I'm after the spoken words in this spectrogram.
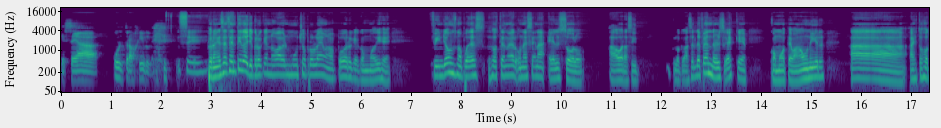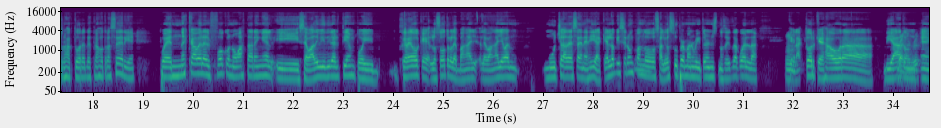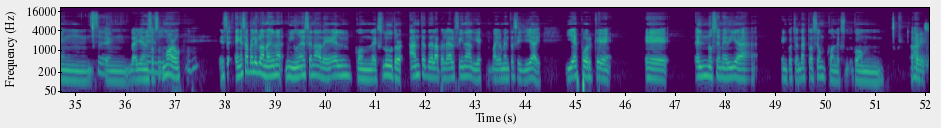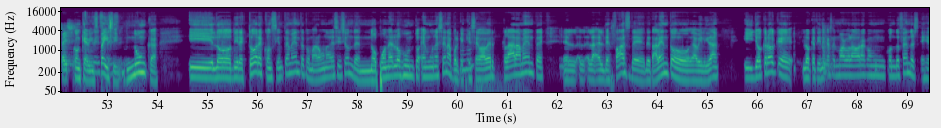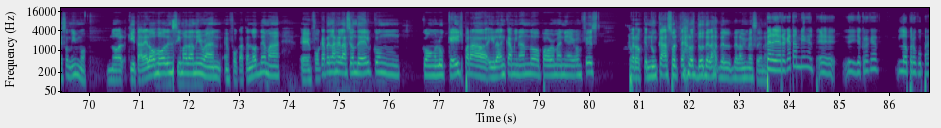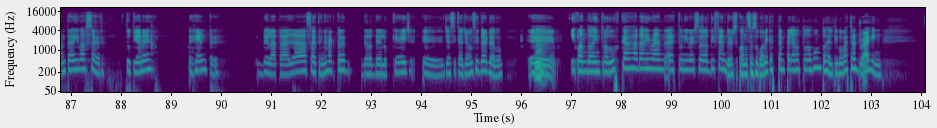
que sea ultra horrible. Sí. Pero en ese sentido yo creo que no va a haber mucho problema porque, como dije, Finn Jones no puede sostener una escena él solo. Ahora, sí, lo que va a hacer Defenders es que como te van a unir a, a estos otros actores de estas otras series, pues no es que a ver el foco no va a estar en él y se va a dividir el tiempo y creo que los otros les van a, le van a llevar mucha de esa energía, que es lo que hicieron cuando salió Superman Returns, no sé si te acuerdas, que el mm. actor que es ahora The Atom en, Legends of Tomorrow, en esa película no hay una, ni una escena de él con Lex Luthor antes de la pelea al final y es mayormente CGI. Y es porque eh, él no se medía en cuestión de actuación con, con, Kevin Spacey. Con Kevin, Spacey. Nunca. Y los directores conscientemente tomaron una decisión de no ponerlos juntos en una escena porque es que se va a ver claramente el, el, desfaz de, de, talento o de habilidad. Y yo creo que lo que tiene que hacer Marvel ahora con, con Defenders es eso mismo. No, quitar el ojo de encima de Danny Rand, enfócate en los demás, eh, enfócate en la relación de él con, con Luke Cage para ir encaminando Power Man y Iron Fist pero que nunca sueltes a los dos de la, de, la misma escena. Pero yo creo que también, el, eh, yo creo que lo preocupante ahí va a ser, tú tienes gente de la talla, o sea, tienes actores de los de Luke Cage, eh, Jessica Jones y Daredevil. Eh, mm. Y cuando introduzcas a Danny Rand a este universo de los Defenders, cuando se supone que estén peleando todos juntos, el tipo va a estar dragging.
